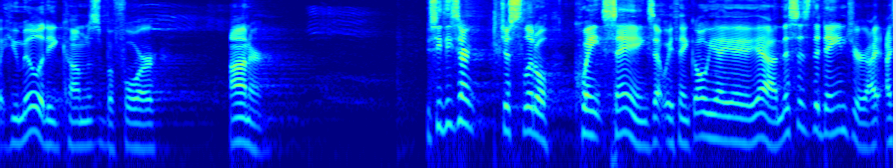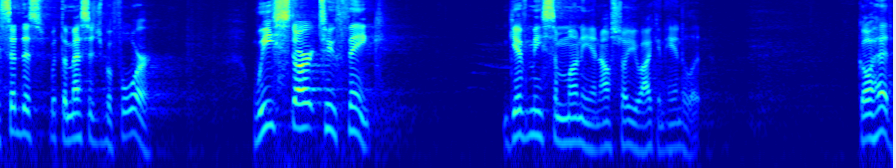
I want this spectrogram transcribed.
but humility comes before honor. You see, these aren't just little quaint sayings that we think, oh, yeah, yeah, yeah. And this is the danger. I, I said this with the message before. We start to think, give me some money and I'll show you I can handle it. Go ahead.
